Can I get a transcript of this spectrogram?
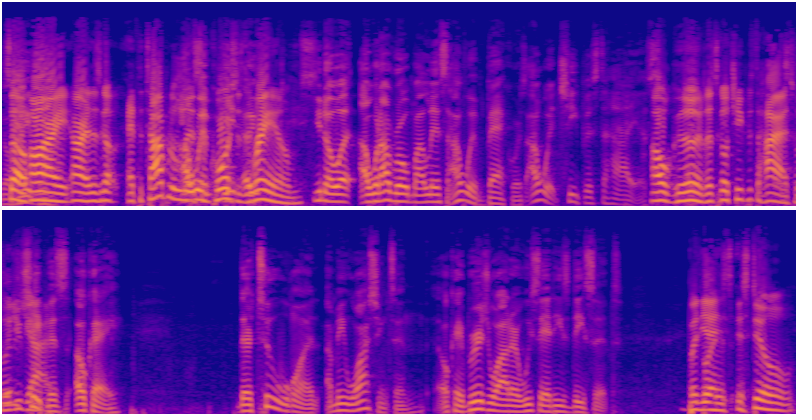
So all right, all right, let's go. At the top of the list, went- of course, is Rams. You know what? I, when I wrote my list, I went backwards. I went cheapest to highest. Oh, good. Let's go cheapest to highest. What Who you got? cheapest? Okay, they're two one. I mean Washington. Okay, Bridgewater. We said he's decent. But yeah, but- it's, it's still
